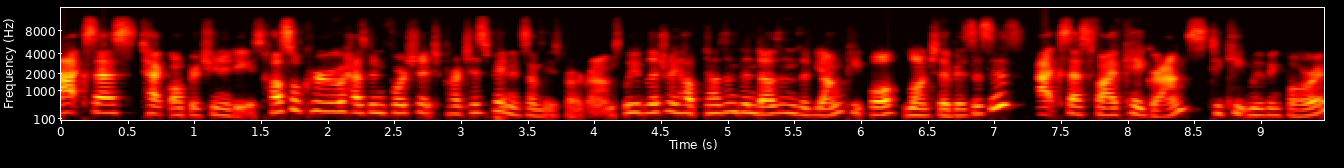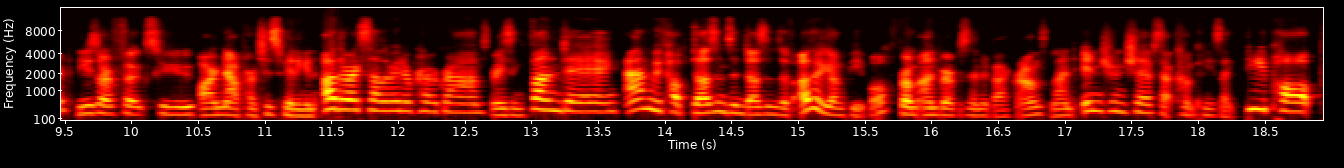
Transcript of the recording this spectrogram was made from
access tech opportunities. Hustle Crew has been fortunate to participate in some of these programs. We've literally helped dozens and dozens of young people launch their businesses, access 5K grants to keep moving forward. These are folks who are now participating in other accelerator programs, raising funding, and we've helped dozens and dozens of other young people from underrepresented backgrounds land internships at companies like Depop,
